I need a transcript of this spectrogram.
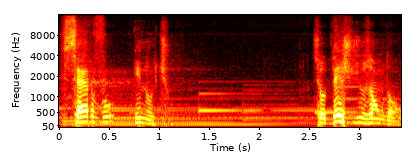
Servo inútil se eu deixo de usar um dom.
